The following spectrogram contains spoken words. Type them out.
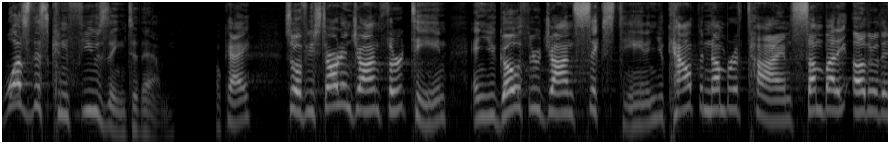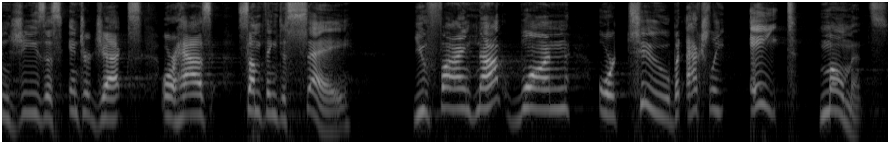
was this confusing to them? Okay? So if you start in John 13 and you go through John 16 and you count the number of times somebody other than Jesus interjects or has something to say, you find not one or two, but actually eight moments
